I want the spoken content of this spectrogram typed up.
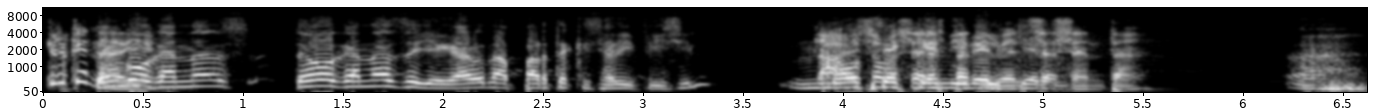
Creo que Tengo nadie. ganas, tengo ganas de llegar a una parte que sea difícil. No, No eso va sé a ser qué hasta nivel, nivel quieran. 60. Ah,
